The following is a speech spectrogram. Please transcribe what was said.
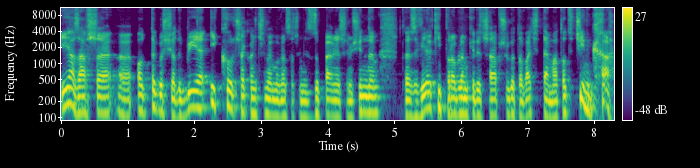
i ja zawsze e, od tego się odbiję i kurczę, kończymy mówiąc o czymś zupełnie czymś innym. To jest wielki problem, kiedy trzeba przygotować temat odcinka,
